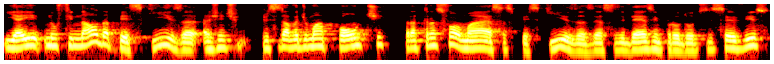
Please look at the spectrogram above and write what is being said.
e aí, no final da pesquisa, a gente precisava de uma ponte para transformar essas pesquisas, essas ideias em produtos e serviços,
